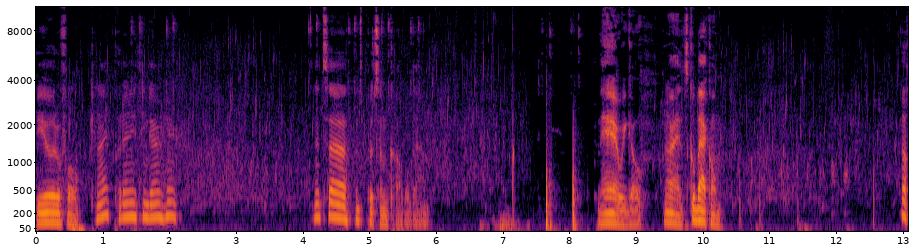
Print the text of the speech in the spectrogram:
Beautiful. Can I put anything down here? Let's uh let's put some cobble down. There we go. Alright, let's go back home. Oh.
